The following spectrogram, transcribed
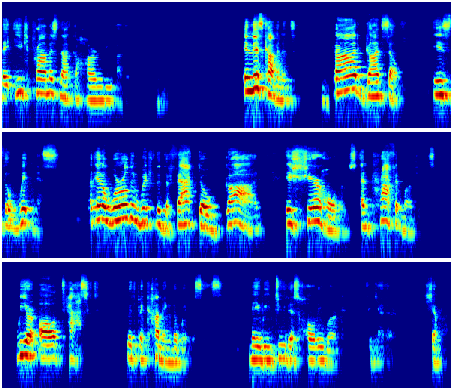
they each promise not to harm the other. In this covenant, God, God's self, is the witness. But in a world in which the de facto God is shareholders and profit margins, we are all tasked with becoming the witnesses. May we do this holy work together. Shabbat.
